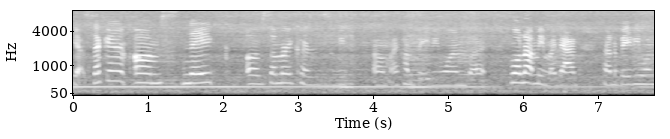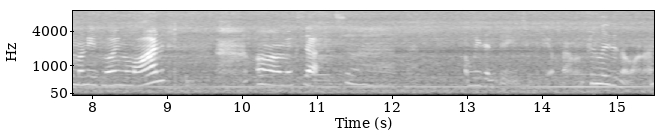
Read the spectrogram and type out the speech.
yeah, second um snake of summer because we, um, I caught a baby one, but well, not me, my dad found a baby one he mowing the lawn. Um, except uh, we didn't do YouTube video of that one. Finley didn't wanna.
